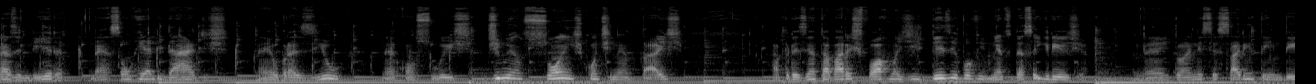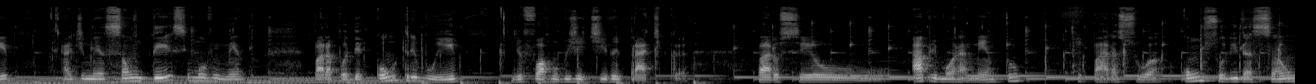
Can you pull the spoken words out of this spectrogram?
brasileira né, são realidades. Né? O Brasil, né, com suas dimensões continentais, apresenta várias formas de desenvolvimento dessa igreja. Né? Então é necessário entender a dimensão desse movimento para poder contribuir de forma objetiva e prática para o seu aprimoramento e para a sua consolidação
